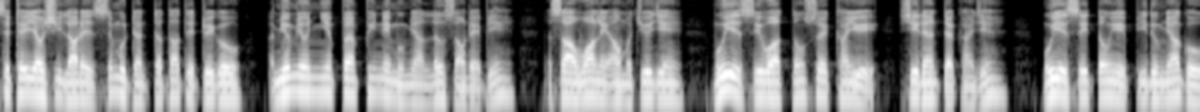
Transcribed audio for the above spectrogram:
စစ်ထဲရောက်ရှိလာတဲ့စစ်မှုတန်းတပ်သားတွေကိုအမျိုးမျိုးညှဉ်းပန်းဖိနှိပ်မှုများလှုံ့ဆော်တဲ့အပြင်အစာဝလင်အောင်မကြွေးခြင်းမူရစ်စေဝါသုံးဆွဲခံ၍ရှေ့တန်းတက်ခိုင်းခြင်းမူရစ်စေးသုံး၍ပြည်သူများကို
